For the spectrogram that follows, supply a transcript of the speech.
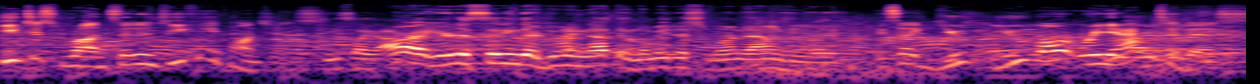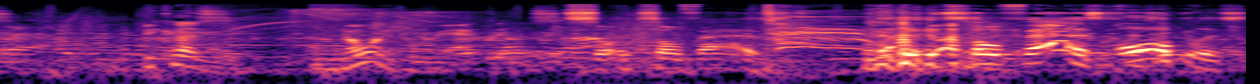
He just runs it and DK punches. He's like, all right, you're just sitting there doing nothing. Let me just run down here. He's like you you won't react to this because no one can react to this. It's so it's so fast. it's so fast. It's oh. ridiculous.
